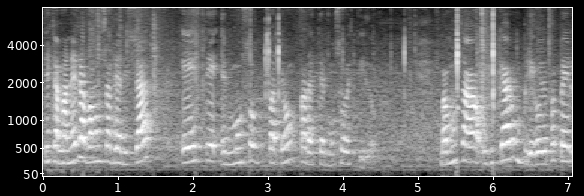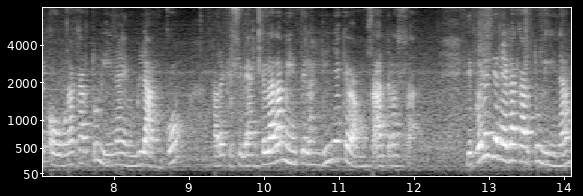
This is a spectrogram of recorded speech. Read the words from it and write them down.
De esta manera vamos a realizar este hermoso patrón para este hermoso vestido. Vamos a ubicar un pliego de papel o una cartulina en blanco para que se vean claramente las líneas que vamos a trazar. Después de tener la cartulina,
